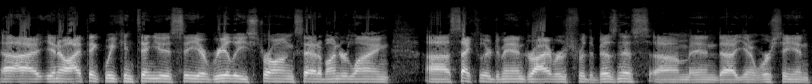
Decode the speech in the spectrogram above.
Uh, you know, I think we continue to see a really strong set of underlying uh, secular demand drivers for the business, um, and uh, you know, we're seeing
